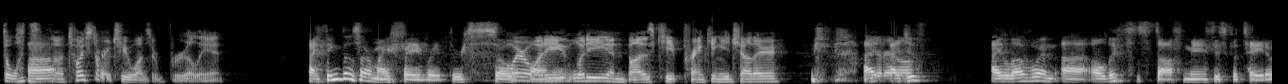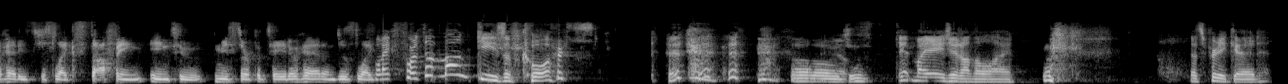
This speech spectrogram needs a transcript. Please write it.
The, ones, Uh, the Toy Story 2 ones are brilliant. I think those are my favorite. They're so Where funny. Woody, Woody and Buzz keep pranking each other. I, you know? I just I love when uh, all this stuff Mrs. Potato Head is just like stuffing into Mr. Potato Head and just like Like for the monkeys, of course. oh Yep. just Get my agent on the line. That's pretty good.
